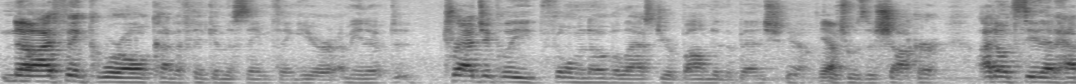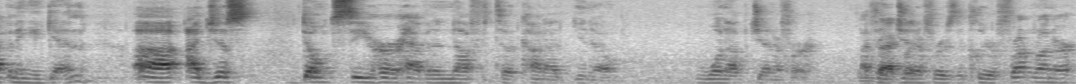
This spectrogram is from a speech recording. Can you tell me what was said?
No, I think we're all kind of thinking the same thing here. I mean, it, tragically, Villanova last year bombed in the bench, Yeah. Yeah. which was a shocker. I don't see that happening again. Uh, I just don't see her having enough to kind of, you know, one up Jennifer. I think Jennifer is the clear front runner,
